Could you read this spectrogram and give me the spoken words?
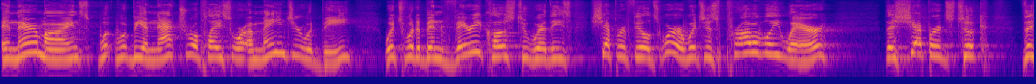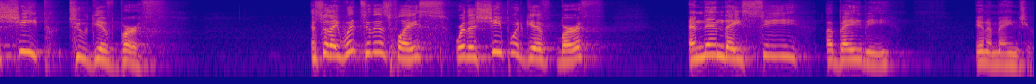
in their minds, what would be a natural place where a manger would be, which would have been very close to where these shepherd fields were, which is probably where the shepherds took the sheep to give birth. And so they went to this place where the sheep would give birth, and then they see a baby in a manger.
